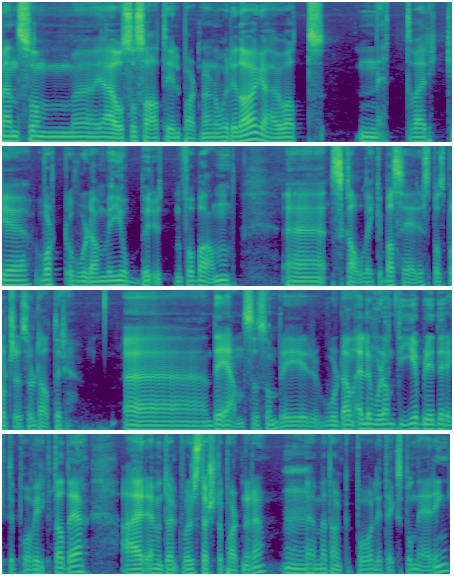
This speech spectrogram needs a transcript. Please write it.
men som jeg også sa til partnerne våre i dag, er jo at nettverket vårt og hvordan vi jobber utenfor banen, eh, skal ikke baseres på sportsresultater. Eh, det eneste som blir hvordan, Eller hvordan de blir direkte påvirket av det, er eventuelt våre største partnere, Mm. eh, med tanke på litt eksponering.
